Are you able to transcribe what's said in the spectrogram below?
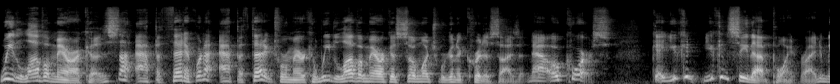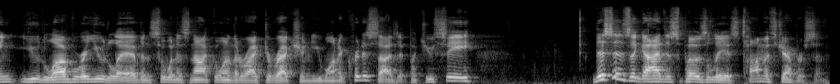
we love America. It's not apathetic. We're not apathetic to America. We love America so much we're going to criticize it. Now, of course, okay, you can you can see that point, right? I mean, you love where you live, and so when it's not going in the right direction, you want to criticize it. But you see, this is a guy that supposedly is Thomas Jefferson.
